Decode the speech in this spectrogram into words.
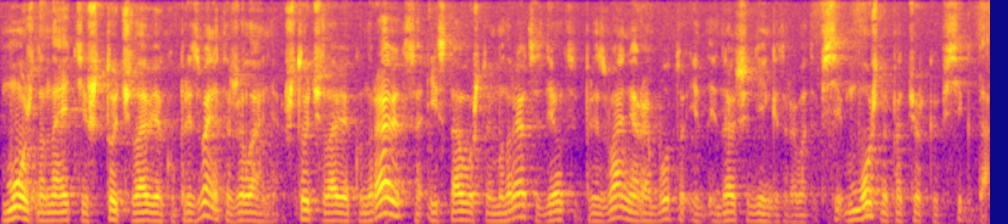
можно найти, что человеку призвание, это желание, что человеку нравится, и из того, что ему нравится, сделать призвание, работу и, и дальше деньги зарабатывать. Все, можно, подчеркиваю, всегда.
